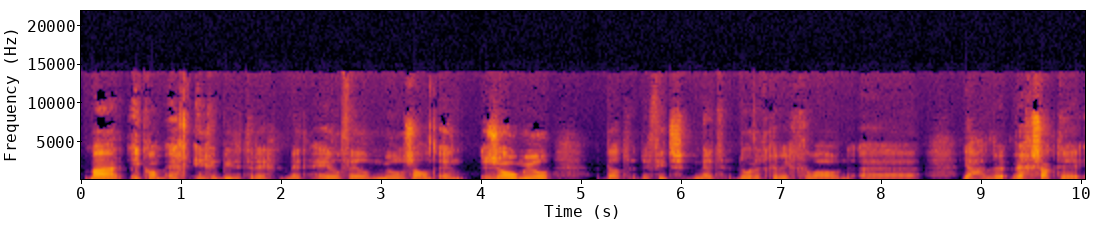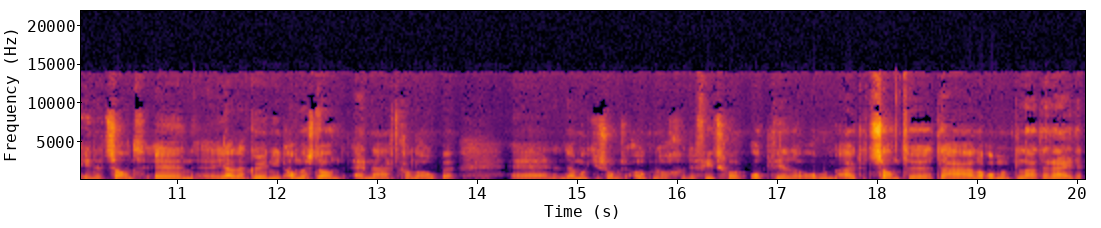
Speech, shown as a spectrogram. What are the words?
Maar ik kwam echt in gebieden terecht met heel veel mulzand en zo mul dat de fiets met door het gewicht gewoon uh, ja, wegzakte in het zand. En uh, ja, dan kun je niet anders dan ernaast gaan lopen. En dan moet je soms ook nog de fiets gewoon optillen om hem uit het zand te, te halen, om hem te laten rijden.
